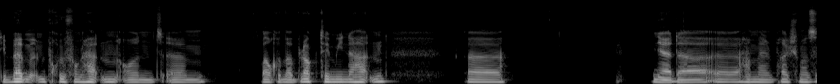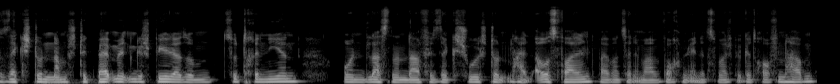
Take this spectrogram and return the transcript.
die Badminton-Prüfung hatten und ähm, auch immer Blocktermine hatten. Äh, ja, da äh, haben wir dann praktisch mal so sechs Stunden am Stück Badminton gespielt, also um zu trainieren und lassen dann dafür sechs Schulstunden halt ausfallen, weil wir uns dann immer am Wochenende zum Beispiel getroffen haben.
